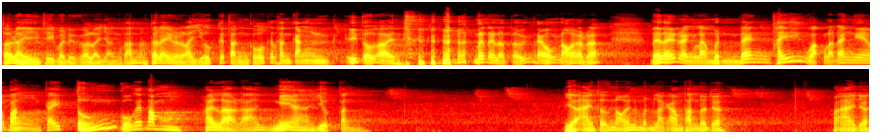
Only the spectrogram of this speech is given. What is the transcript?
tới đây thì mới được gọi là nhận tánh. Tới đây là vượt cái tầng của cái thân căn ý tưởng rồi. Tới đây là tưởng theo không nổi rồi đó. Để thấy rằng là mình đang thấy hoặc là đang nghe bằng cái tưởng của cái tâm hay là đã nghe vượt tầng. Giờ ai tưởng nổi mình là cái âm thanh đó chưa? Có ai chưa?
